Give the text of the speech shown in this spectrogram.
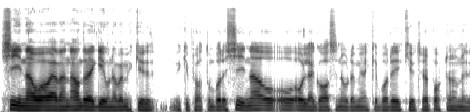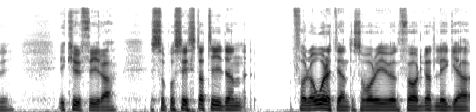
Kina och även andra regioner. Det var mycket, mycket prat om både Kina och, och olja och gas i Nordamerika, både i Q3-rapporten och nu i, i Q4. Så på sista tiden, förra året egentligen, så var det ju en fördel att ligga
